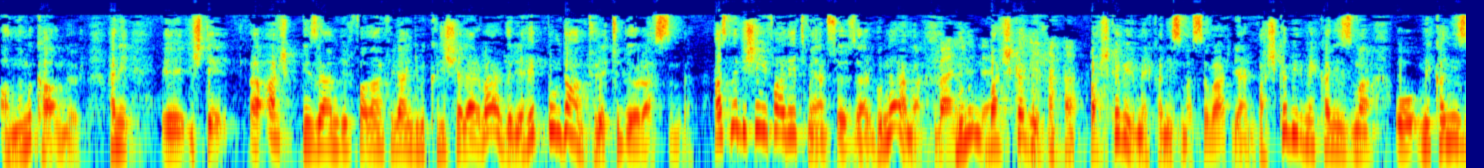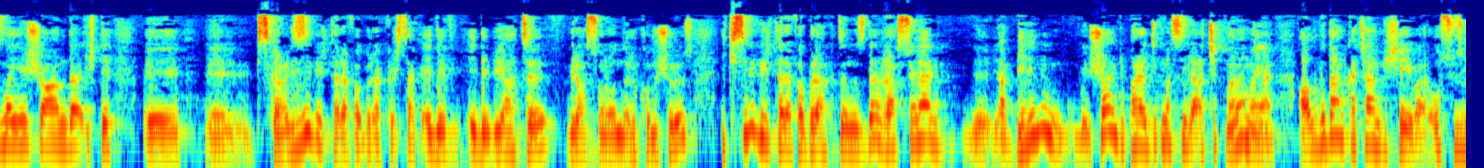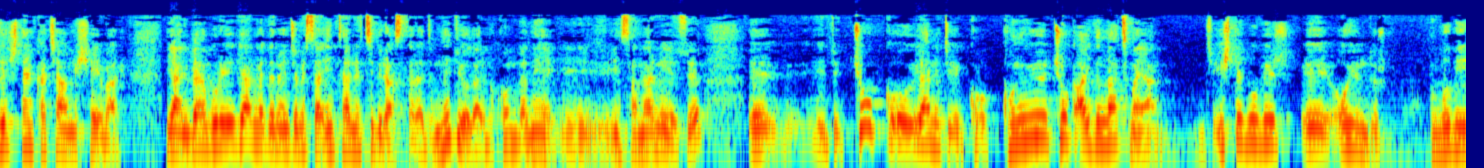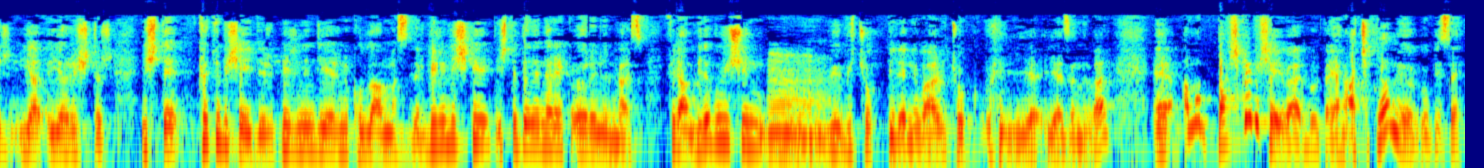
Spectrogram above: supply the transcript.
anlamı kalmıyor. Hani e, işte aşk gizemdir falan filan gibi klişeler vardır ya hep buradan türetiliyor aslında. Aslında bir şey ifade etmeyen sözler bunlar ama Bence bunun de. başka bir başka bir mekanizması var. Yani başka bir mekanizma o mekanizmayı şu anda işte e, e, psikanalizi bir tarafa bırakırsak edeb- edebiyatı biraz sonra onları konuşuruz. İkisini bir tarafa bıraktığımızda rasyonel e, yani bilimin şu anki paradigmasıyla açıklanamayan algıdan kaçan bir şey var. O süzgeçten kaçan bir şey var. Yani ben buraya gelmeden önce mesela interneti biraz taradım. Ne diyorlar bu konuda? Ne e, insanlar ne yazıyor? E, çok o, yani ko- konuyu çok aydınlatmayan. İşte bu bir e, oyundur. Bu bir ya- yarıştır. İşte kötü bir şeydir. Birinin diğerini kullanmasıdır. Bir ilişki işte denenerek öğrenilmez filan. Bir de bu işin bir- birçok bileni var, çok ya- yazanı var. E, ama başka bir şey var burada. Yani açıklamıyor bu bize.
